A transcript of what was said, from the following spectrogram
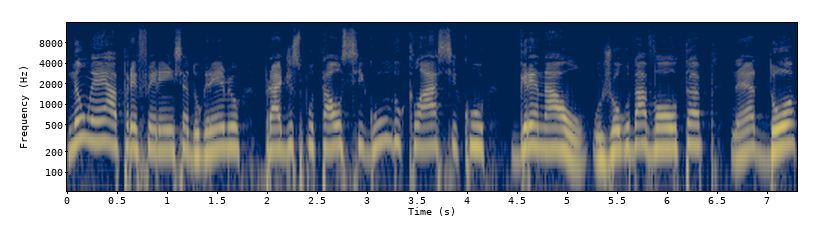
não é a preferência do Grêmio para disputar o segundo clássico Grenal, o jogo da volta, né, do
